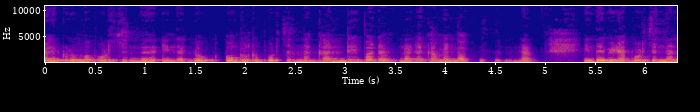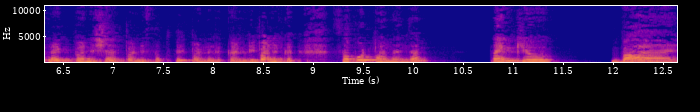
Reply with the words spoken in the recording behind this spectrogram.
எனக்கு ரொம்ப பிடிச்சிருந்து இந்த லுக் உங்களுக்கு பிடிச்சிருந்தா கண்டிப்பாக டெஃபினட்டாக கமெண்ட் பாக்ஸில் சொல்லுங்கள் இந்த வீடியோ பிடிச்சிருந்தா லைக் பண்ணி ஷேர் பண்ணி சப்ஸ்கிரைப் பண்ணுங்கள் கண்டிப்பாக எனக்கு சப்போர்ட் பண்ணுங்கள் தேங்க்யூ பாய்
